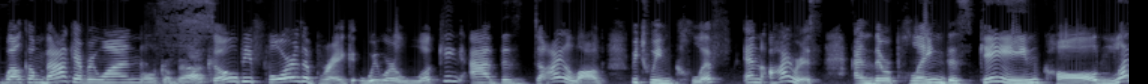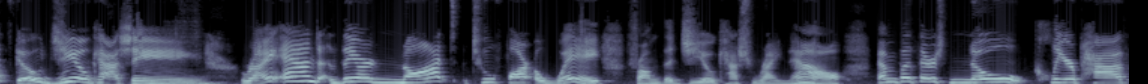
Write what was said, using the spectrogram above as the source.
Welcome back, everyone. Welcome back. So before the break, we were looking at this dialogue between Cliff and Iris, and they were playing this game called Let's Go Geocaching. Right? And they are not too far away from the geocache right now. And, but there's no clear path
